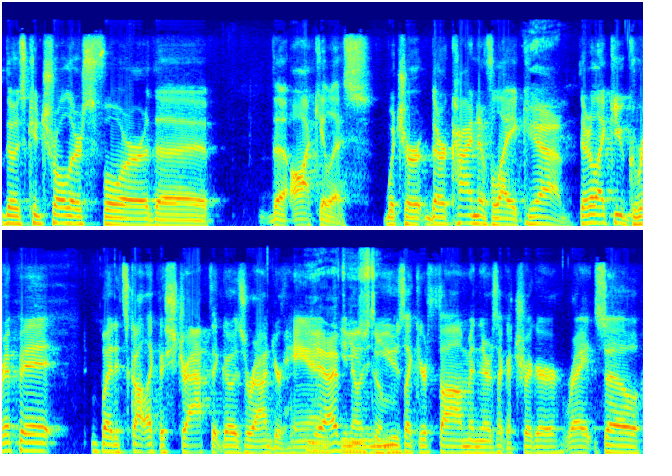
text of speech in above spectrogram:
those controllers for the the Oculus, which are they're kind of like Yeah. they're like you grip it, but it's got like the strap that goes around your hand. Yeah, I've you know, used and them. you use like your thumb, and there's like a trigger, right? So,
